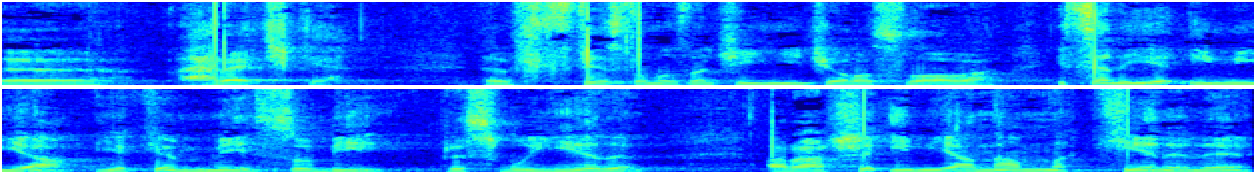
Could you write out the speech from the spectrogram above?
е, грецьке е, в стислому значенні цього слова, і це не є ім'я, яке ми собі присвоїли, а радше ім'я нам накинене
